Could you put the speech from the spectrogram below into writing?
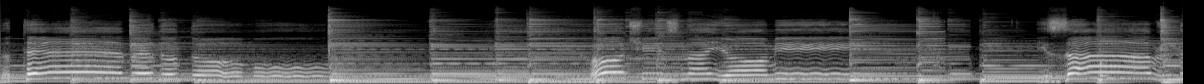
до тебе додому. Очі знайомі і завжди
